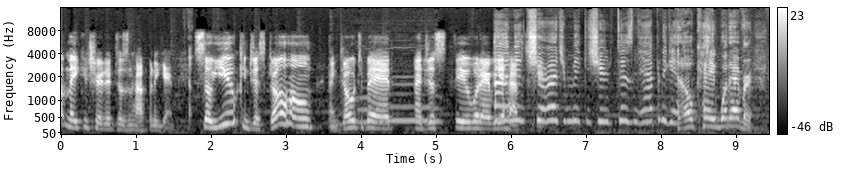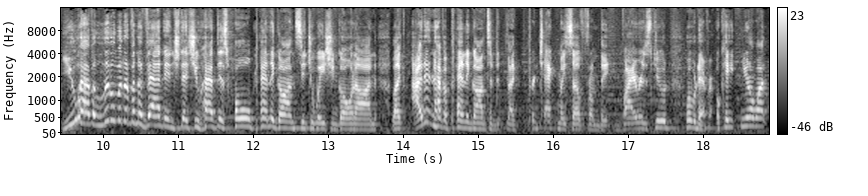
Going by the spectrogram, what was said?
of making sure that doesn't happen again. So you can just go home and go to bed and just do whatever you I'm have in to do. charge of making sure it doesn't happen again. Okay, whatever. You have a little bit of an advantage that you had this whole Pentagon situation going on. Like, I didn't have a Pentagon to, like, protect myself from the virus, dude. But whatever. Okay, you know what?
